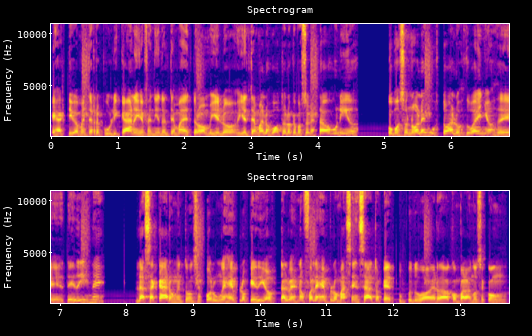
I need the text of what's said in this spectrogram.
es activamente republicana y defendiendo el tema de Trump y, el tema de los votos, lo que pasó en Estados Unidos. Como eso no les gustó a los dueños de, Disney, la sacaron. Entonces, por un ejemplo que dio, tal vez no fue el ejemplo más sensato que tú pudo haber dado comparándose con,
